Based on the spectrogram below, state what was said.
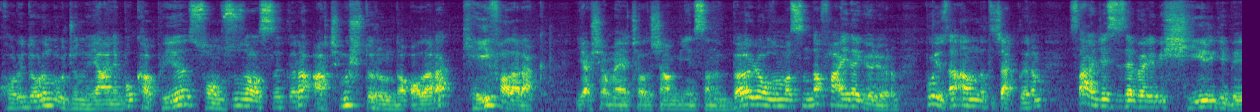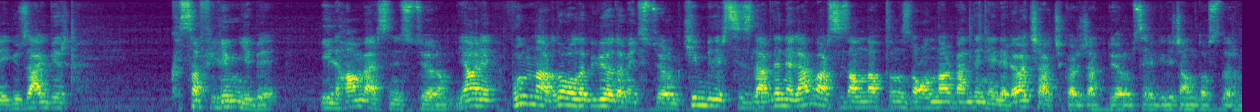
koridorun ucunu yani bu kapıyı sonsuz olasılıklara açmış durumda olarak keyif alarak yaşamaya çalışan bir insanım. Böyle olunmasında fayda görüyorum. Bu yüzden anlatacaklarım sadece size böyle bir şiir gibi, güzel bir kısa film gibi ilham versin istiyorum. Yani bunlar da olabiliyor demek istiyorum. Kim bilir sizlerde neler var siz anlattığınızda onlar bende neleri açığa çıkaracak diyorum sevgili can dostlarım.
